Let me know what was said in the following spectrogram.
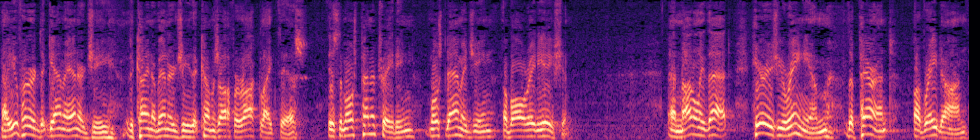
Now, you've heard that gamma energy, the kind of energy that comes off a rock like this, is the most penetrating, most damaging of all radiation. And not only that, here is uranium, the parent of radon,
